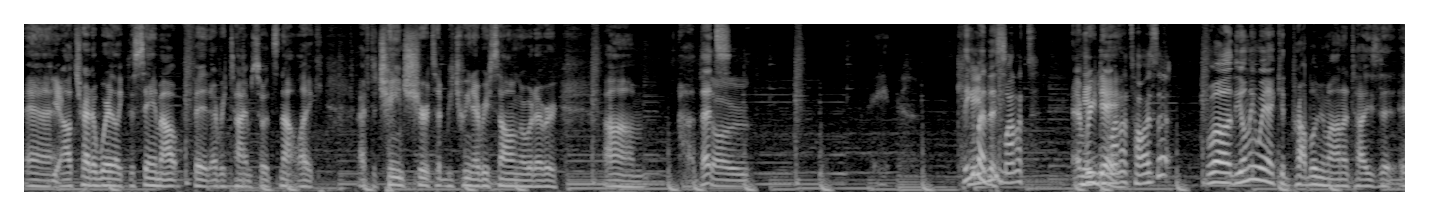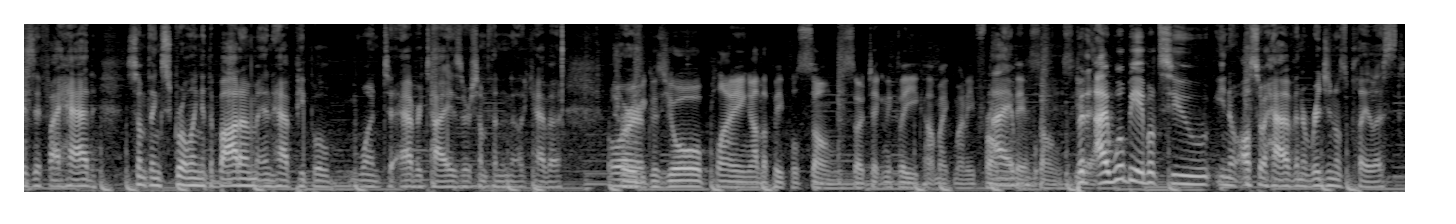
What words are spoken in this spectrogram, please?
And Yeah. I'll try to wear like the same outfit every time, so it's not like I have to change shirts between every song or whatever. Um, uh, that's so. Think about this. monet- Every can you monetize it? Well, the only way I could probably monetize it is if I had something scrolling at the bottom and have people want to advertise or something like have a or True, because you're playing other people's songs, so technically you can't make money from I their w- songs. But yeah. I will be able to, you know, also have an originals playlist,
